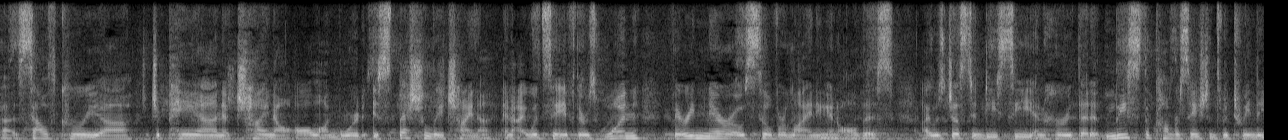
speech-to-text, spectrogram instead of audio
uh, South Korea, Japan, China all on board, especially China. And I would say if there's one very narrow silver lining in all this, I was just in D.C. and heard that at least the conversations between the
